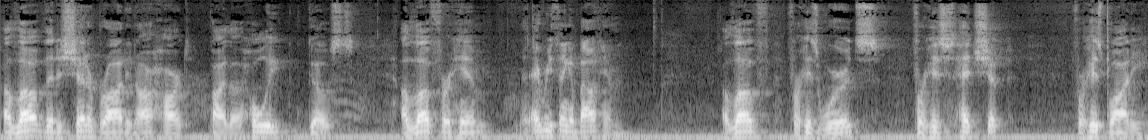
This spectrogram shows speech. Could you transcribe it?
a love that is shed abroad in our heart by the Holy Ghost, a love for him and everything about him, a love for his words, for his headship, for his body,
